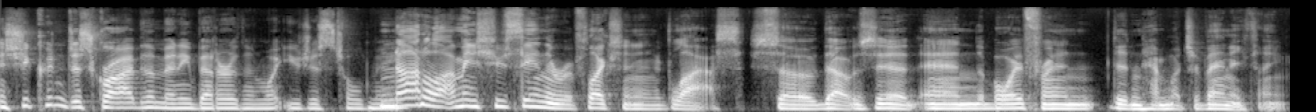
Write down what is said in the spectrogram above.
And she couldn't describe them any better than what you just told me. Not a lot. I mean, she was seeing the reflection in a glass. So that was it. And the boyfriend didn't have much of anything.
